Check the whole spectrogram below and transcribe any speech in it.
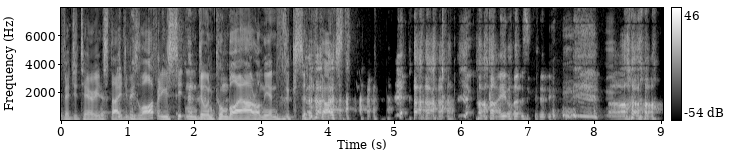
vegetarian stage of his life, and he was sitting and doing kumbaya on the end of the surf coast. oh, he was. Dude. Oh,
